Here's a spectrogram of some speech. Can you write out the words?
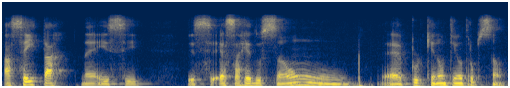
aceitar né, esse, esse essa redução, é, porque não tem outra opção.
